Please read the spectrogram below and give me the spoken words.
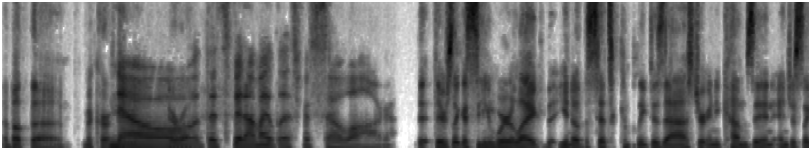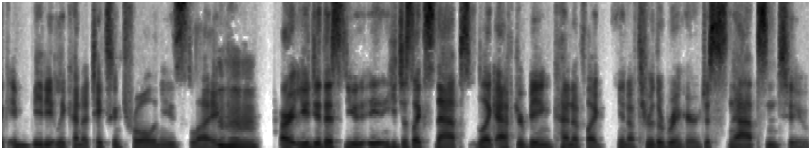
about the McCarthy era? No, that's been on my list for so long. Th- there's like a scene where like you know the set's a complete disaster and he comes in and just like immediately kind of takes control and he's like Mhm. all right you do this you he just like snaps like after being kind of like you know through the ringer just snaps into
